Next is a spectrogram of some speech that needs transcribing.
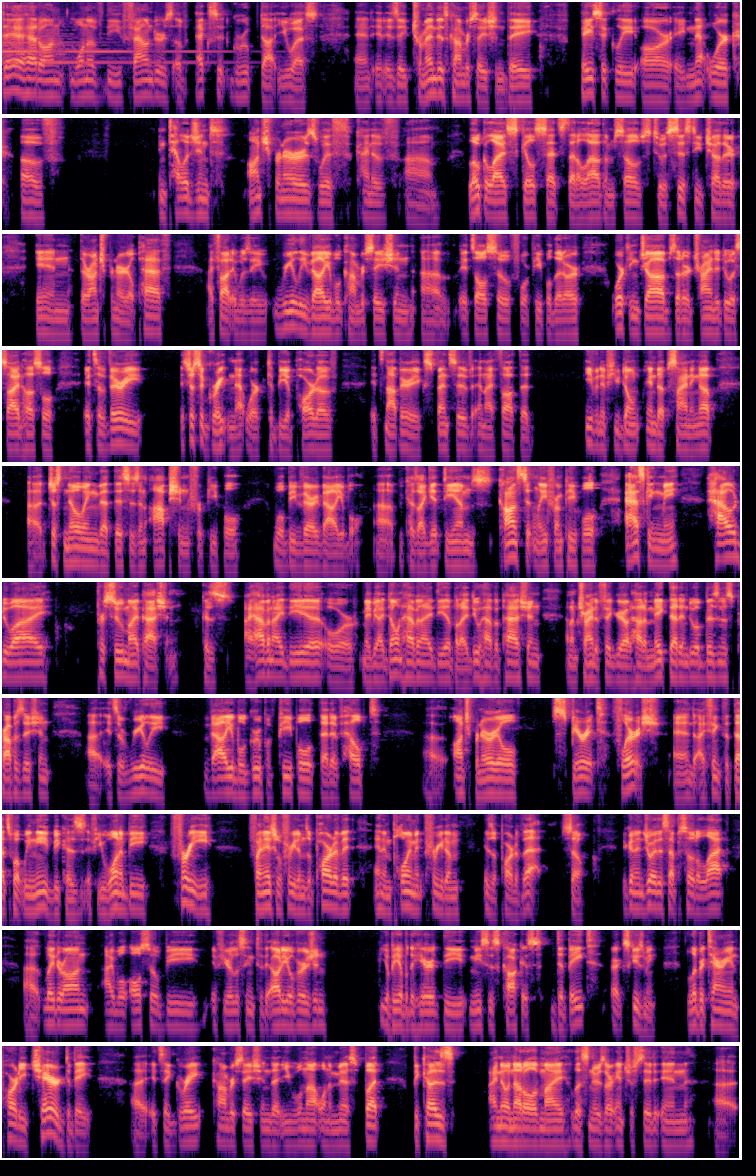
Today, I had on one of the founders of exitgroup.us, and it is a tremendous conversation. They basically are a network of intelligent entrepreneurs with kind of um, localized skill sets that allow themselves to assist each other in their entrepreneurial path. I thought it was a really valuable conversation. Uh, it's also for people that are working jobs that are trying to do a side hustle. It's a very it's just a great network to be a part of. It's not very expensive, and I thought that even if you don't end up signing up, uh, just knowing that this is an option for people will be very valuable uh, because I get DMs constantly from people asking me, "How do I pursue my passion?" Because I have an idea, or maybe I don't have an idea, but I do have a passion, and I'm trying to figure out how to make that into a business proposition. Uh, it's a really valuable group of people that have helped uh, entrepreneurial spirit flourish. And I think that that's what we need because if you want to be free, financial freedom is a part of it, and employment freedom is a part of that. So you're going to enjoy this episode a lot. Uh, later on, I will also be, if you're listening to the audio version, you'll be able to hear the Mises Caucus debate, excuse me, Libertarian Party chair debate uh, it's a great conversation that you will not want to miss. But because I know not all of my listeners are interested in uh,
